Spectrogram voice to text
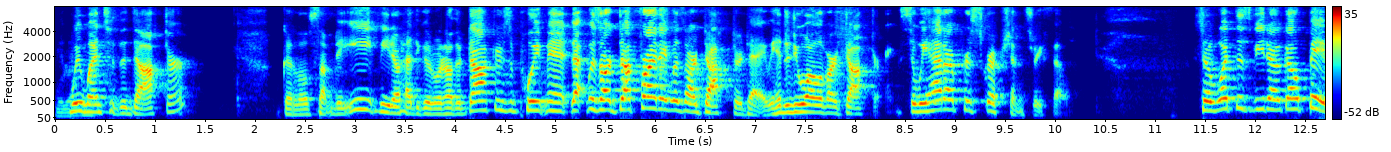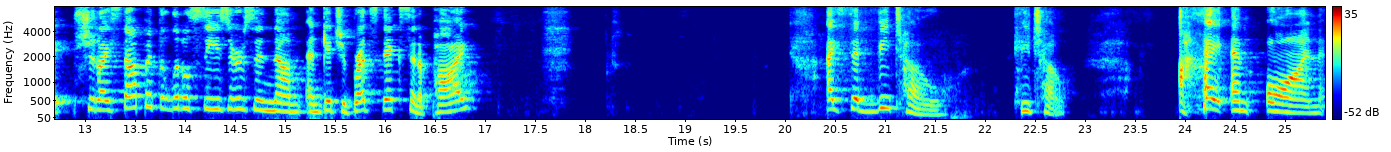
We went to the doctor, got a little something to eat. Vito had to go to another doctor's appointment. That was our doc- Friday was our doctor day. We had to do all of our doctoring. So we had our prescriptions refilled. So what does Vito go, babe? Should I stop at the Little Caesars and um and get you breadsticks and a pie? I said, Vito, Vito, I am on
